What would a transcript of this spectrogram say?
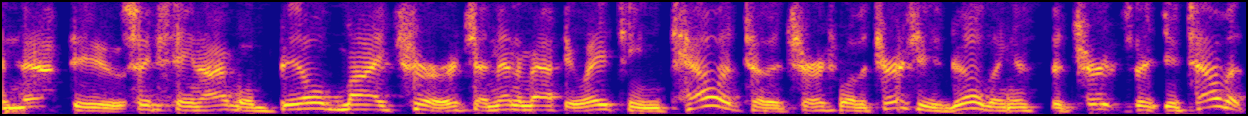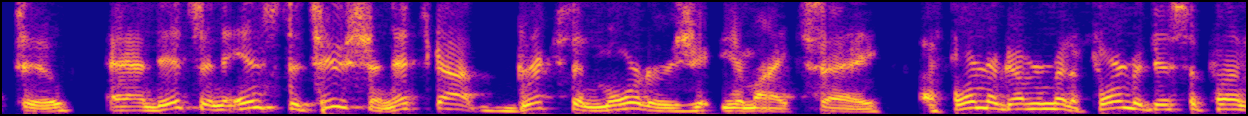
in Matthew 16, I will build my church. And then in Matthew 18, tell it to the church. Well, the church he's building is the church that you tell it to. And it's an institution. It's got bricks and mortars, you, might say, a form of government, a form of discipline,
